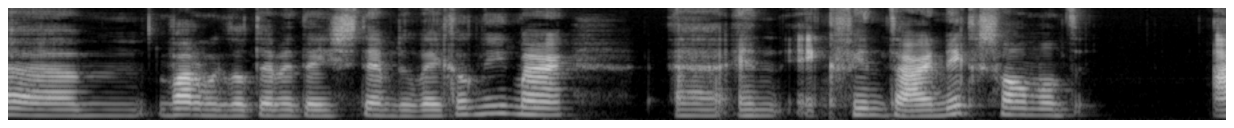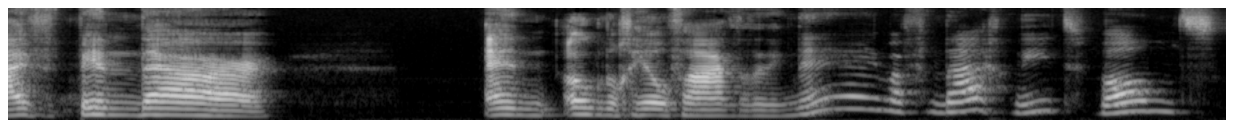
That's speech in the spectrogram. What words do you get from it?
Um, waarom ik dat met deze stem doe, weet ik ook niet. Maar, uh, en ik vind daar niks van, want I've been there. En ook nog heel vaak dat ik nee, maar vandaag niet, want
